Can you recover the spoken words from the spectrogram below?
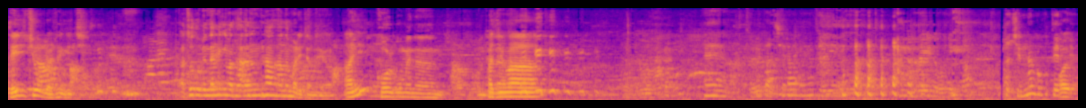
돼지 치고 잘생겼지. 아 저도 맨날 형님한테 항상 하는 말 있잖아요 아니? 거울 보면은 하지만, 둘다 칠하고 해. 또 짓는 것부터 어, 했대.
